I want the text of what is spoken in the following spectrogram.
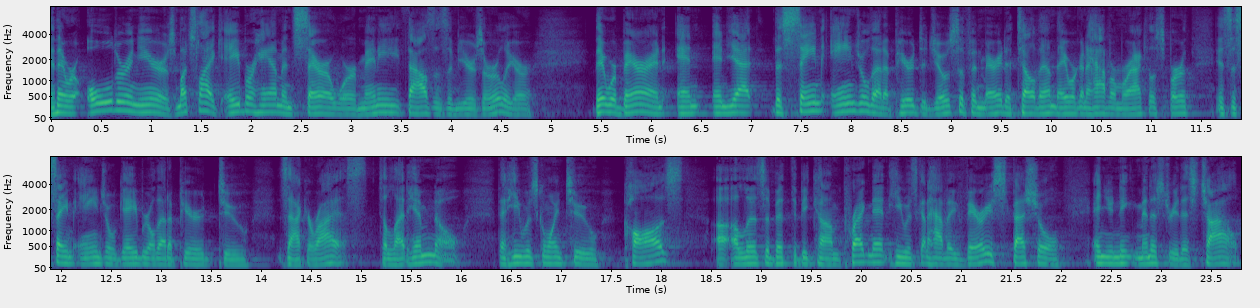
And they were older in years, much like Abraham and Sarah were many thousands of years earlier. They were barren, and, and yet the same angel that appeared to Joseph and Mary to tell them they were going to have a miraculous birth is the same angel, Gabriel, that appeared to Zacharias to let him know that he was going to cause uh, Elizabeth to become pregnant. He was going to have a very special and unique ministry, this child.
